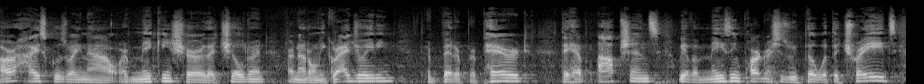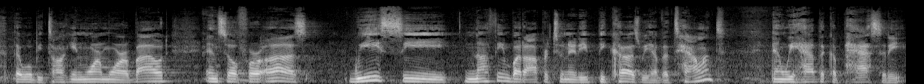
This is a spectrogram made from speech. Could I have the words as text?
our high schools right now are making sure that children are not only graduating, they're better prepared, they have options. We have amazing partnerships we've built with the trades that we'll be talking more and more about. And so for us, we see nothing but opportunity because we have the talent and we have the capacity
